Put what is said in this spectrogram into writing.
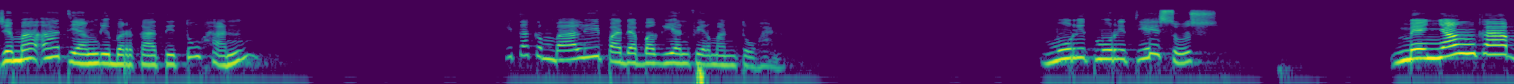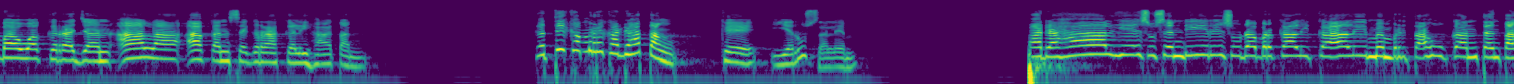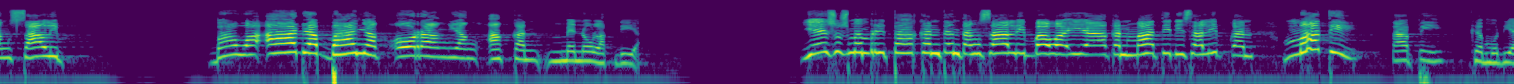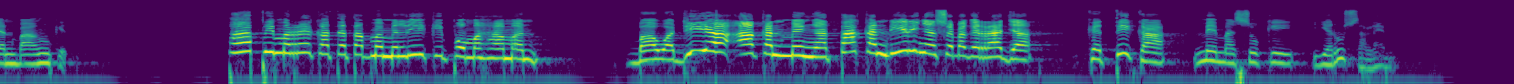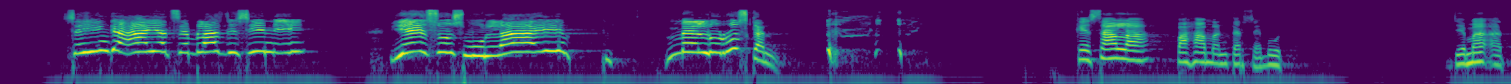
Jemaat yang diberkati Tuhan, kita kembali pada bagian firman Tuhan. Murid-murid Yesus menyangka bahwa kerajaan Allah akan segera kelihatan. Ketika mereka datang ke Yerusalem, Padahal Yesus sendiri sudah berkali-kali memberitahukan tentang salib. Bahwa ada banyak orang yang akan menolak dia. Yesus memberitakan tentang salib bahwa ia akan mati disalibkan. Mati tapi kemudian bangkit. Tapi mereka tetap memiliki pemahaman bahwa dia akan mengatakan dirinya sebagai raja ketika memasuki Yerusalem. Sehingga ayat 11 di sini Yesus mulai meluruskan kesalahpahaman tersebut. Jemaat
